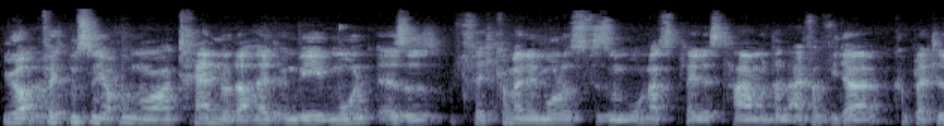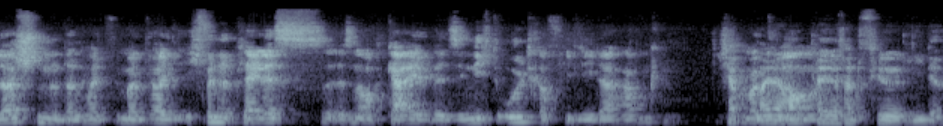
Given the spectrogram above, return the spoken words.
Ja, vielleicht müssen wir auch irgendwann mal trennen oder halt irgendwie, Mon also vielleicht können wir den Modus für so eine Monatsplaylist haben und dann einfach wieder komplett löschen und dann halt immer, weil ich finde Playlists sind auch geil, wenn sie nicht ultra viele Lieder haben. Ich habe meine. Hauptplaylist hat viele Lieder.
